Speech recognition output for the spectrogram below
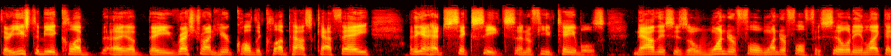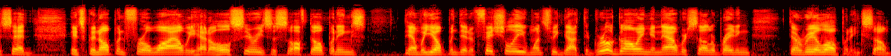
There used to be a club, uh, a restaurant here called the Clubhouse Cafe. I think it had six seats and a few tables. Now this is a wonderful, wonderful facility. And like I said, it's been open for a while. We had a whole series of soft openings. Then we opened it officially once we got the grill going, and now we're celebrating the real opening. So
